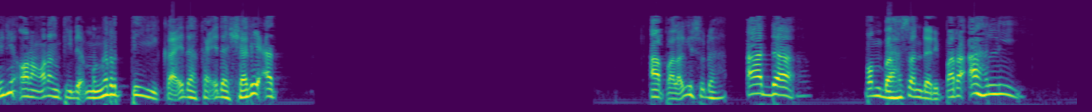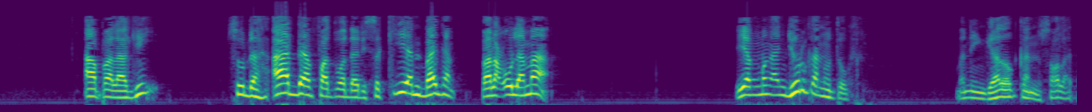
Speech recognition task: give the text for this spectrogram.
Ini orang-orang tidak mengerti kaidah-kaidah syariat apalagi sudah ada pembahasan dari para ahli apalagi sudah ada fatwa dari sekian banyak para ulama yang menganjurkan untuk meninggalkan sholat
